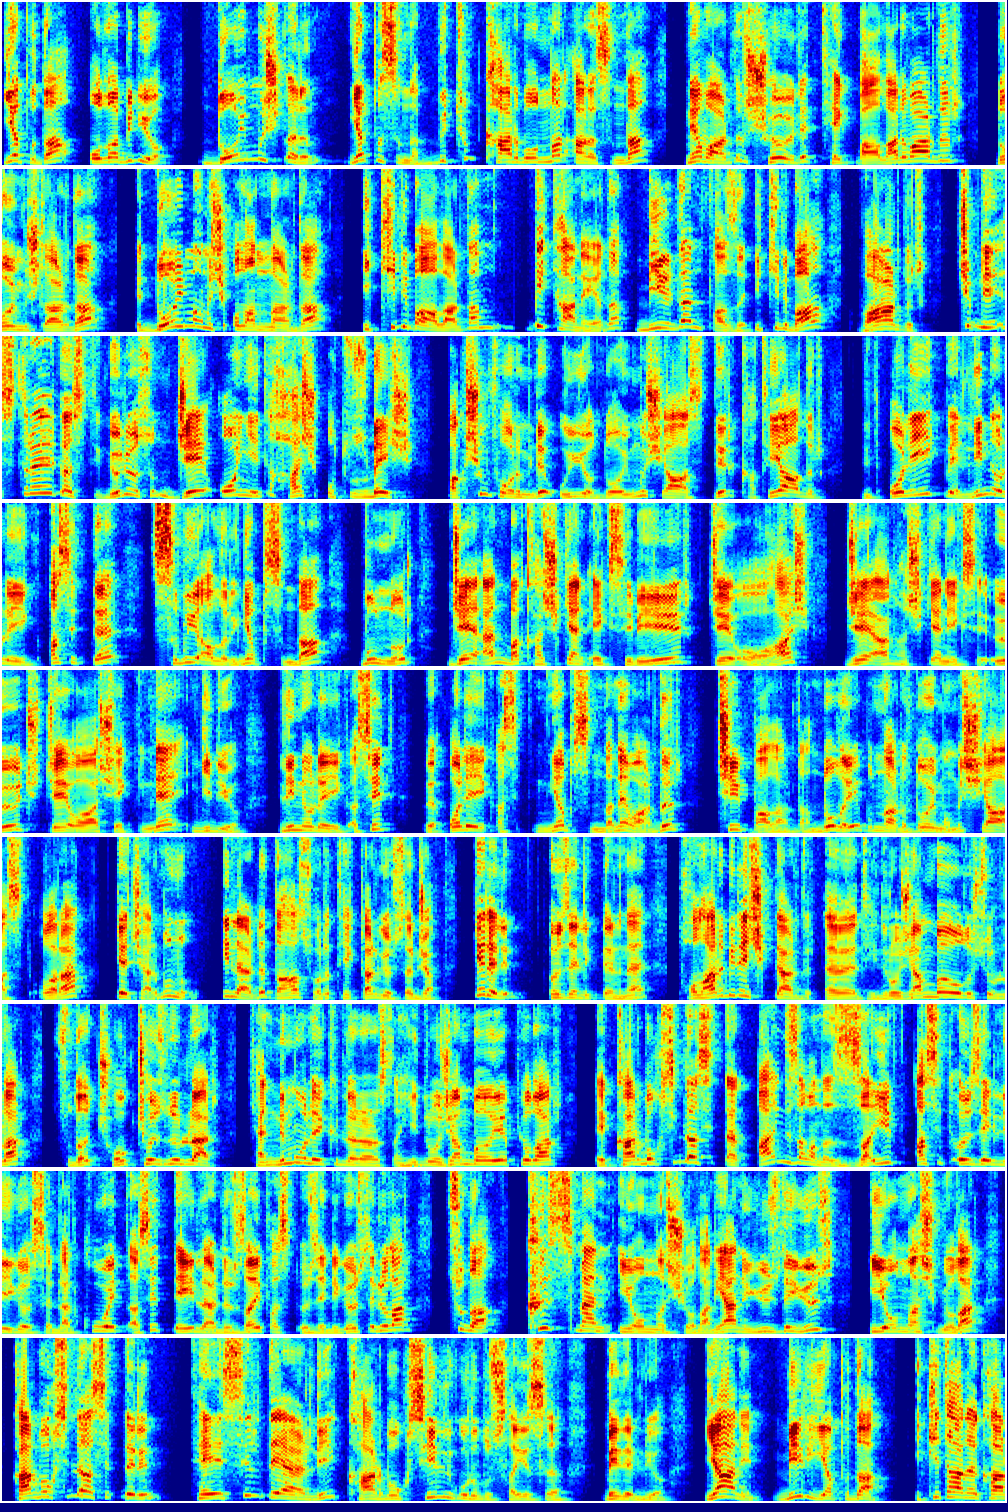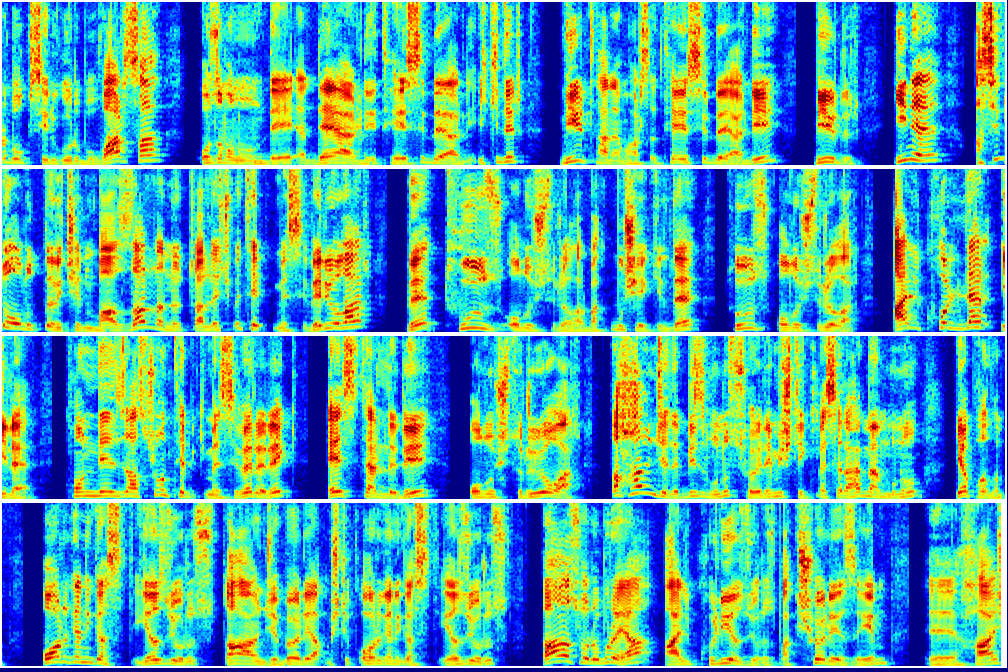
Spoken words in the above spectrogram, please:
yapıda olabiliyor. Doymuşların yapısında bütün karbonlar arasında ne vardır? Şöyle tek bağlar vardır doymuşlarda. E, doymamış olanlarda ikili bağlardan bir tane ya da birden fazla ikili bağ vardır. Şimdi stearik görüyorsun C17H35. Bak şu formüle uyuyor. Doymuş yağ asittir, katı yağdır. Oleik ve linoleik asit de sıvı yağların yapısında bulunur. CN bak H2N eksi 1 COH, CN H2N eksi 3 COH şeklinde gidiyor. Linoleik asit ve oleik asitin yapısında ne vardır? Çift bağlardan dolayı bunlar da doymamış yağ asit olarak geçer. Bunu ileride daha sonra tekrar göstereceğim. Gelelim özelliklerine. Polar bileşiklerdir. Evet hidrojen bağı oluştururlar. Suda çok çözünürler. Kendi moleküller arasında hidrojen bağı yapıyorlar. E, karboksil asitler aynı zamanda zayıf asit özelliği gösterirler. Kuvvetli asit değillerdir. Zayıf asit özelliği gösteriyorlar. Suda kısmen iyonlaşıyorlar. Yani %100 iyonlaşmıyorlar. Karboksil asitlerin tesir değerli karboksil grubu sayısı belirliyor. Yani bir yapıda iki tane karboksil grubu varsa o zaman onun de- değerli, tesir değerli 2'dir. Bir tane varsa tesir değerli 1'dir. Yine asit oldukları için bazlarla nötralleşme tepkimesi veriyorlar ve tuz oluşturuyorlar. Bak bu şekilde tuz oluşturuyorlar. Alkoller ile kondensasyon tepkimesi vererek esterleri oluşturuyorlar. Daha önce de biz bunu söylemiştik. Mesela hemen bunu yapalım. Organik asiti yazıyoruz. Daha önce böyle yapmıştık. Organik asiti yazıyoruz. Daha sonra buraya alkolü yazıyoruz. Bak şöyle yazayım. Ee, H,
